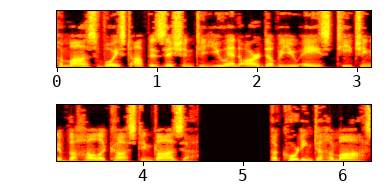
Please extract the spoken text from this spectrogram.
Hamas voiced opposition to UNRWA's teaching of the Holocaust in Gaza. According to Hamas,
